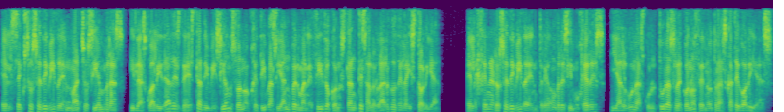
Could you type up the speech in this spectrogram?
El sexo se divide en machos y hembras, y las cualidades de esta división son objetivas y han permanecido constantes a lo largo de la historia. El género se divide entre hombres y mujeres, y algunas culturas reconocen otras categorías.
